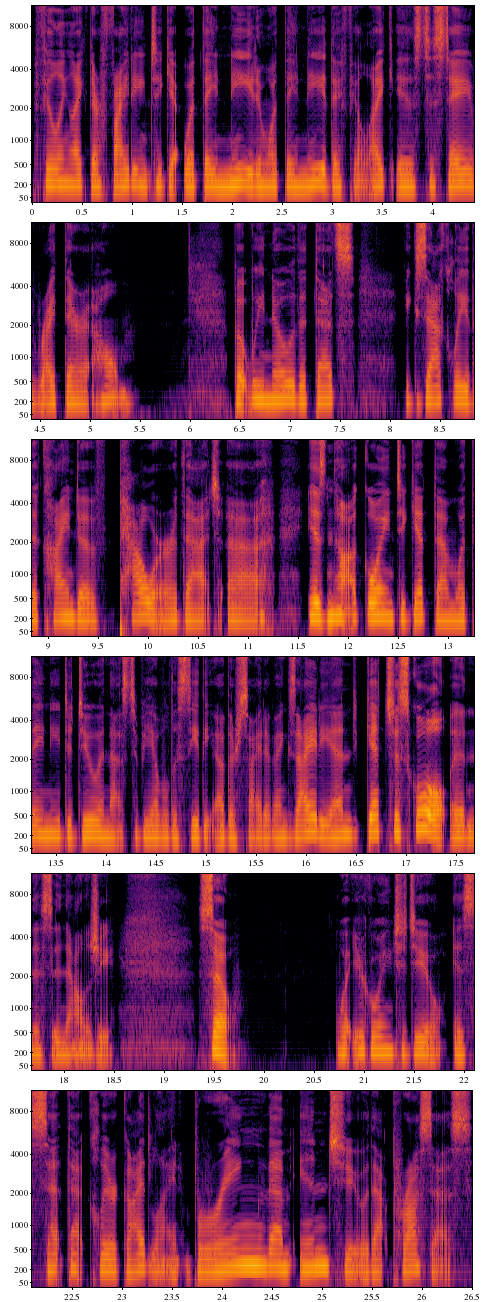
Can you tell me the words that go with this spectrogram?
feeling like they're fighting to get what they need. And what they need, they feel like, is to stay right there at home. But we know that that's exactly the kind of power that uh, is not going to get them what they need to do, and that's to be able to see the other side of anxiety and get to school in this analogy. So, what you're going to do is set that clear guideline, bring them into that process.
